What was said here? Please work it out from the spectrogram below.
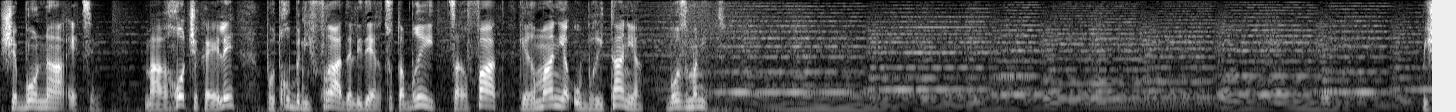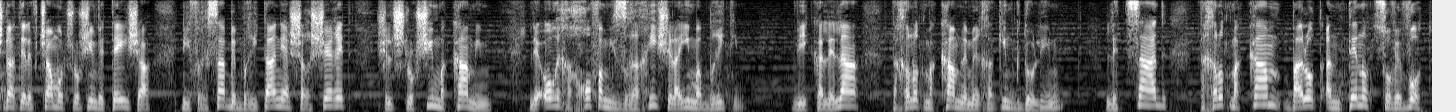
שבו נע העצם. מערכות שכאלה פותחו בנפרד על ידי ארצות הברית, צרפת, גרמניה ובריטניה בו זמנית. בשנת 1939 נפרסה בבריטניה שרשרת של 30 מקאמים לאורך החוף המזרחי של האיים הבריטים, והיא כללה תחנות מקאם למרחקים גדולים, לצד תחנות מקאם בעלות אנטנות סובבות,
